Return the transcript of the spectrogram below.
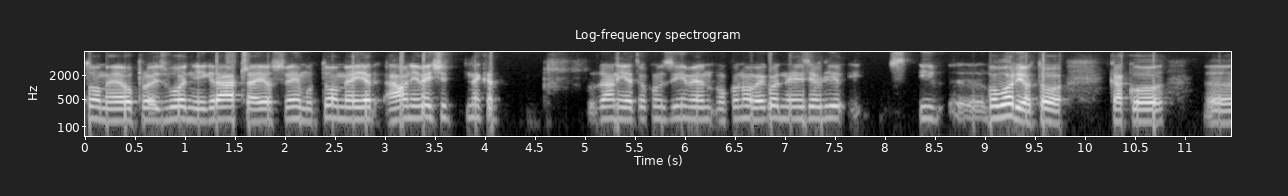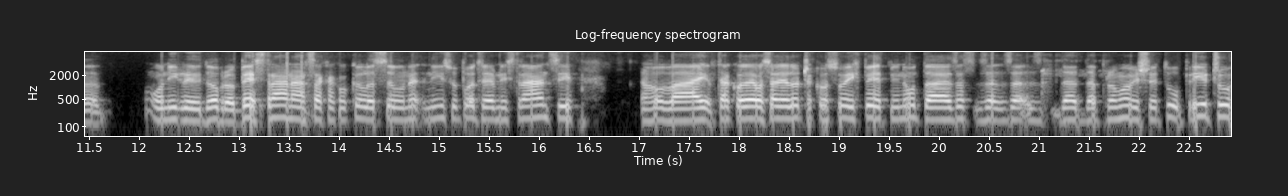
tome, o proizvodnji igrača i o svemu tome, jer, a on je već nekad ranije tokom zime, oko nove godine izjavlji i, i e, govorio to kako e, oni igraju dobro bez stranaca, kako KLS-u nisu potrebni stranci, Ovaj, tako da evo sad je dočekao svojih 5 minuta za, za, za, da, da promoviše tu priču,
